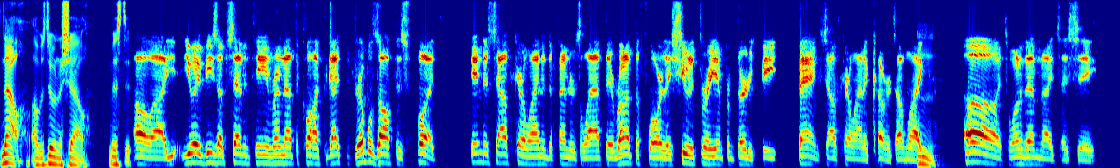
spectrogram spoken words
No, I was doing a show. Missed it. Oh, uh, UAB's up 17, running out the clock. The guy dribbles off his foot into South Carolina defender's lap. They run up the floor. They shoot a three in from 30 feet. Bang, South Carolina covers. I'm like, Mm, oh, it's one of them nights I see.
